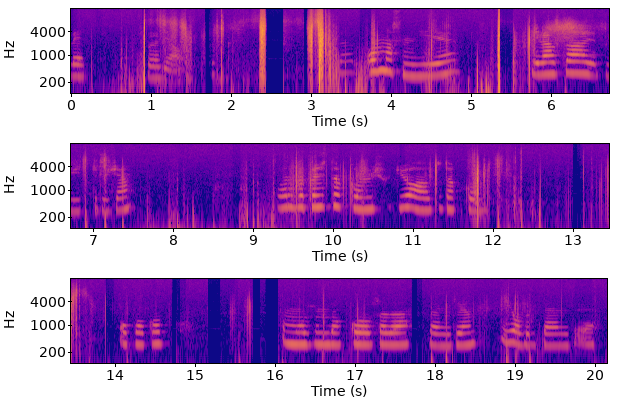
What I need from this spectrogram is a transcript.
Evet. Böyle yaptık. Olmasın diye biraz daha büyüttüreceğim. Bu arada kaç dakika olmuş video? 6 dakika olmuş. Hop hop hop. Ama uzun dakika olsa da bence iyi olur bence.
